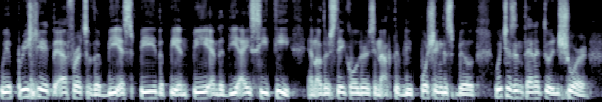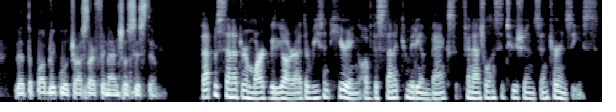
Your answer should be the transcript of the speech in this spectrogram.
We appreciate the efforts of the BSP, the PNP, and the DICT and other stakeholders in actively pushing this bill, which is intended to ensure that the public will trust our financial system. That was Senator Mark Villar at the recent hearing of the Senate Committee on Banks, Financial Institutions, and Currencies.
